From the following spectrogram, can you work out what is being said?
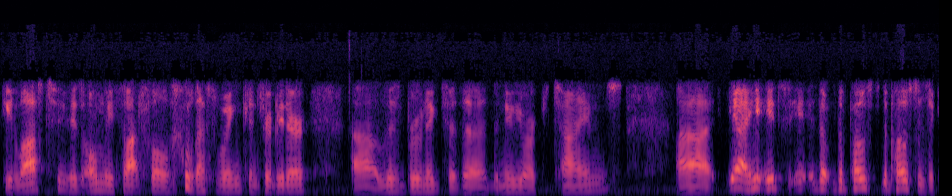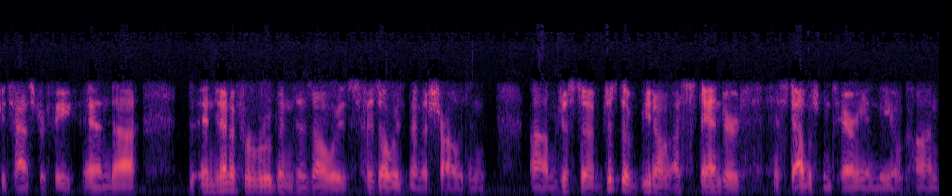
He lost his only thoughtful left-wing contributor, uh, Liz Bruenig, to the the New York Times. Uh, yeah, it's it, the, the post. The post is a catastrophe, and uh, and Jennifer Rubin has always has always been a charlatan, um, just a just a you know a standard establishmentarian neocon,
